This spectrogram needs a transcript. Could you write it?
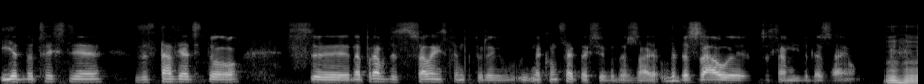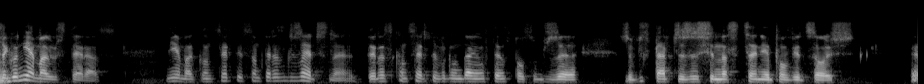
i jednocześnie zestawiać to z, naprawdę z szaleństwem, które na koncertach się wydarzają, wydarzały, czasami wydarzają. Mhm. Tego nie ma już teraz. Nie ma. Koncerty są teraz grzeczne. Teraz koncerty wyglądają w ten sposób, że, że wystarczy, że się na scenie powie coś e,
